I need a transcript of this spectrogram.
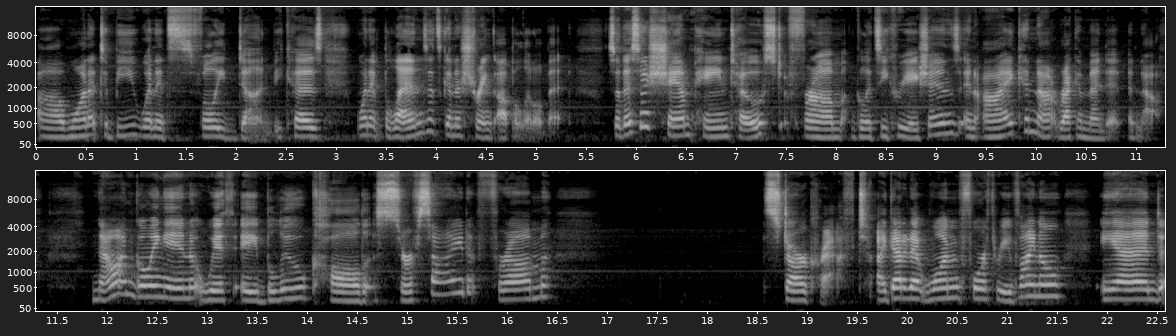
uh, want it to be when it's fully done because when it blends, it's going to shrink up a little bit. So this is Champagne Toast from Glitzy Kreations, and I cannot recommend it enough. Now I'm going in with a blue called Surfside from Starcraft. I got it at 143 vinyl, and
